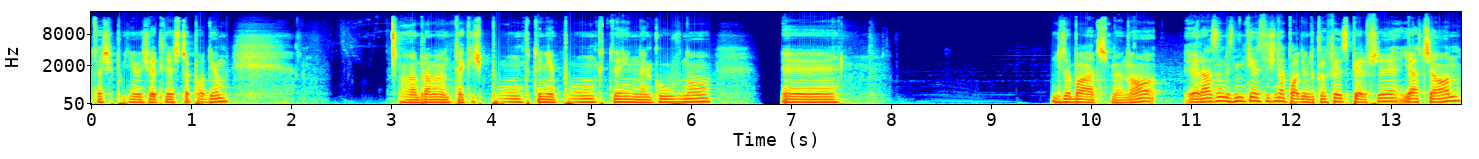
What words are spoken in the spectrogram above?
to się później wyświetli jeszcze podium. Dobra, mamy tu jakieś punkty, nie punkty, inne gówno. Yy... I zobaczmy, no. Razem z Nickiem jesteśmy na podium, tylko kto jest pierwszy? Ja czy on?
